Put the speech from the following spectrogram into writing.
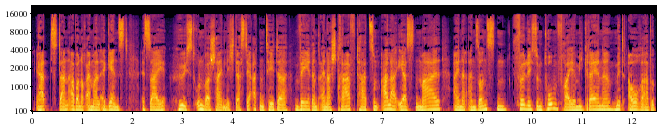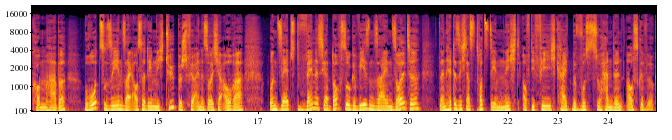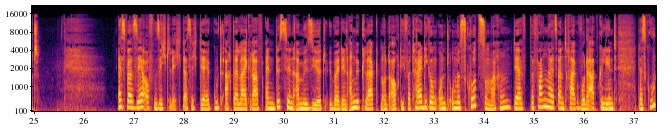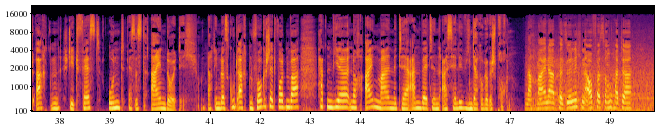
Er hat dann aber noch einmal ergänzt, es sei höchst unwahrscheinlich, dass der Attentäter während einer Straftat zum allerersten Mal eine ansonsten völlig symptomfreie Migräne mit Aura bekommen habe. Rot zu sehen sei außerdem nicht typisch für eine solche Aura und selbst wenn es ja doch so gewesen sein sollte, dann hätte sich das trotzdem nicht auf die Fähigkeit bewusst zu handeln ausgewirkt. Es war sehr offensichtlich, dass sich der Gutachter Leigraf ein bisschen amüsiert über den Angeklagten und auch die Verteidigung. Und um es kurz zu machen, der Befangenheitsantrag wurde abgelehnt. Das Gutachten steht fest und es ist eindeutig. Und nachdem das Gutachten vorgestellt worden war, hatten wir noch einmal mit der Anwältin Asja Levin darüber gesprochen. Nach meiner persönlichen Auffassung hat er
